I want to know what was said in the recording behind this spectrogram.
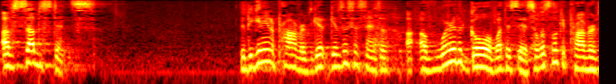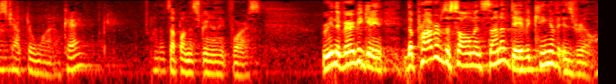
of substance? The beginning of Proverbs gives us a sense of, of where the goal of what this is. So let's look at Proverbs chapter 1, okay? That's up on the screen, I think, for us. Reading the very beginning. The Proverbs of Solomon, son of David, king of Israel,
